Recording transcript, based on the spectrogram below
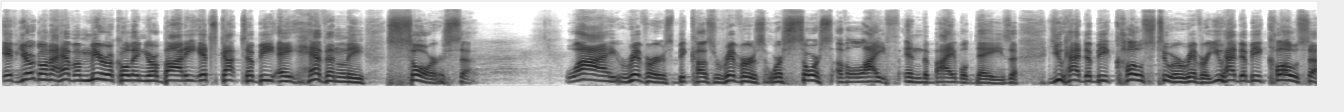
if you're going to have a miracle in your body, it's got to be a heavenly source. Why rivers? Because rivers were source of life in the Bible days. You had to be close to a river. You had to be close uh,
